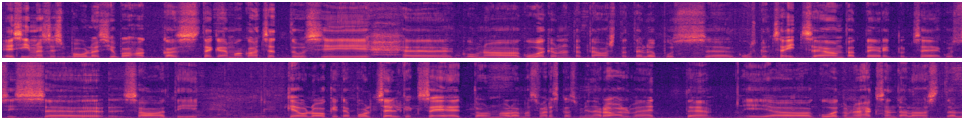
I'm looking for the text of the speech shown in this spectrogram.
esimeses pooles juba hakkas tegema katsetusi, eh, kuna kuuekümnendate aastate lõpus, eh, kuuskümmend seitse on dateeritud see, kus siis eh, saadi geoloogide poolt selgeks see, et on olemas värskas mineraalvett ja kuuekümne üheksandal aastal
